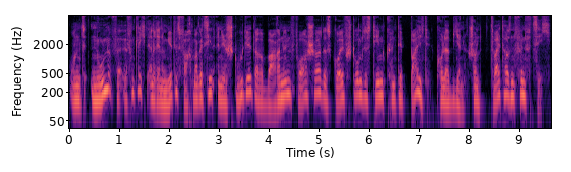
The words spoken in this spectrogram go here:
und nun veröffentlicht ein renommiertes Fachmagazin eine Studie, da warnen Forscher, das Golfstromsystem könnte bald kollabieren, schon 2050.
